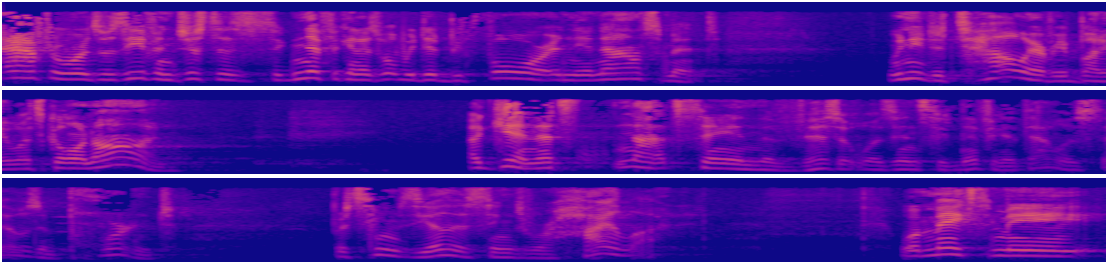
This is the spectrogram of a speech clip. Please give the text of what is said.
afterwards was even just as significant as what we did before in the announcement. We need to tell everybody what's going on. Again, that's not saying the visit was insignificant. That was, that was important. But it seems the other things were highlighted. What makes me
